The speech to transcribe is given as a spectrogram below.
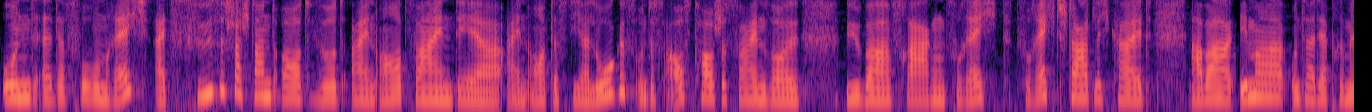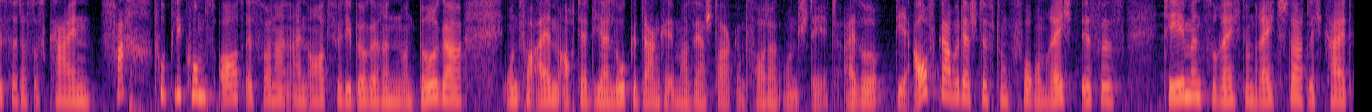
Und äh, das Forum Recht als physischer Standort wird ein Ort sein, der ein Ort des Dialoges und des Austausches sein soll über Fragen zu Recht, zu Rechtsstaatlichkeit, aber aber immer unter der Prämisse, dass es kein Fachpublikumsort ist, sondern ein Ort für die Bürgerinnen und Bürger und vor allem auch der Dialoggedanke immer sehr stark im Vordergrund steht. Also die Aufgabe der Stiftung Forum Recht ist es, Themen zu Recht und Rechtsstaatlichkeit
